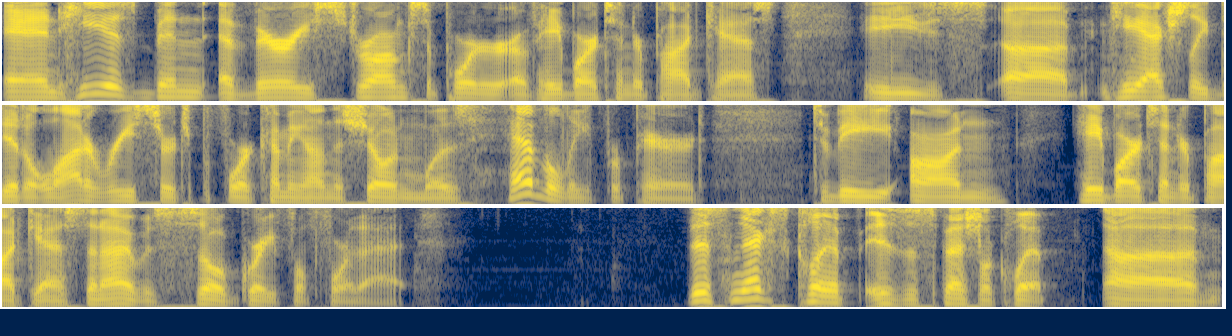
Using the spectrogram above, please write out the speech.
And he has been a very strong supporter of Hey Bartender podcast. He's uh, he actually did a lot of research before coming on the show and was heavily prepared to be on Hey Bartender podcast, and I was so grateful for that. This next clip is a special clip. Um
